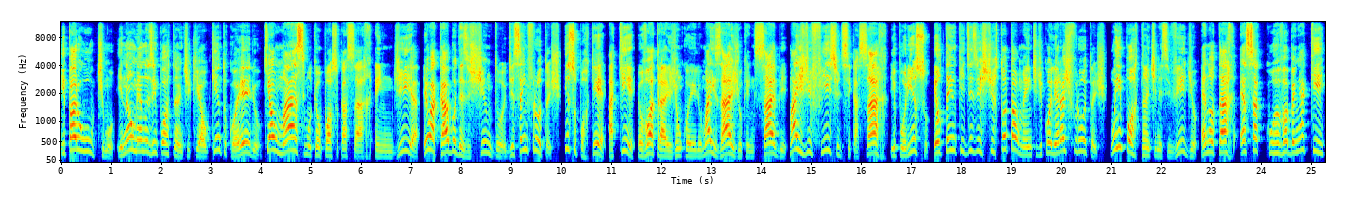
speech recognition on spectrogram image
E para o último, e não menos importante, que é o quinto coelho, que é o máximo que eu posso caçar em um dia, eu acabo desistindo de 100 frutas. Isso porque aqui eu vou atrás de um coelho mais ágil, quem sabe, mais difícil de se caçar, e, por isso, eu tenho que desistir totalmente de colher as frutas. O importante nesse vídeo é notar essa curva bem aqui.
